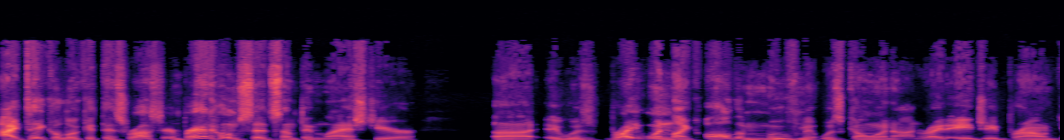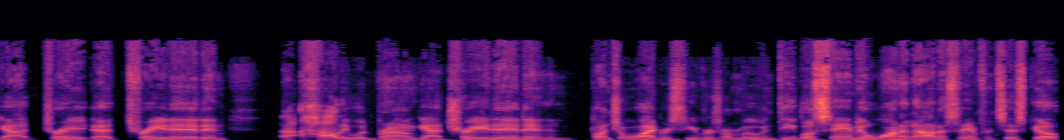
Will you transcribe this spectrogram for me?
i take a look at this roster and brad holmes said something last year uh it was right when like all the movement was going on right aj brown got tra- uh, traded and uh, hollywood brown got traded and a bunch of wide receivers were moving deebo samuel wanted out of san francisco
